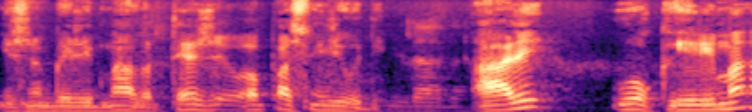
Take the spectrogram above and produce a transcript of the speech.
Mi smo bili malo teže, opasni ljudi. Ali u okvirima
